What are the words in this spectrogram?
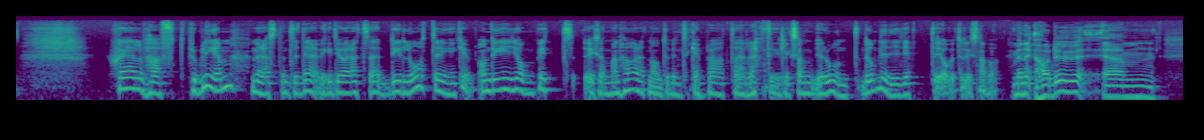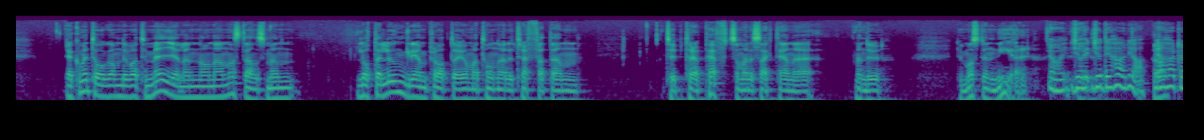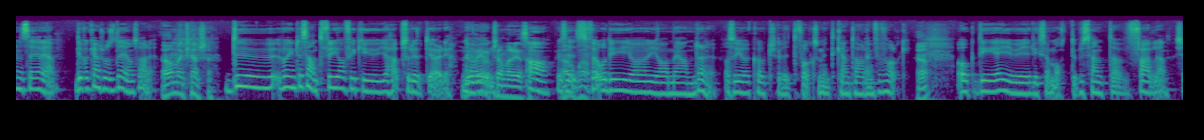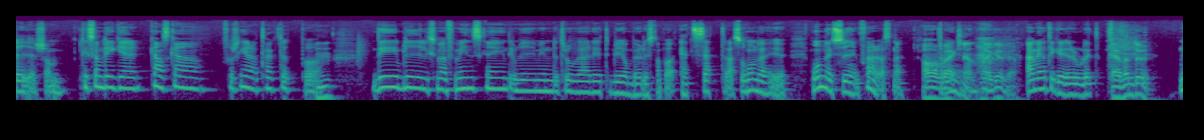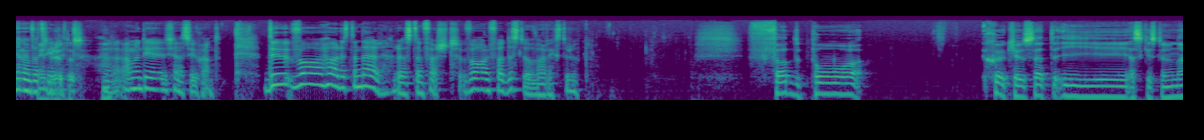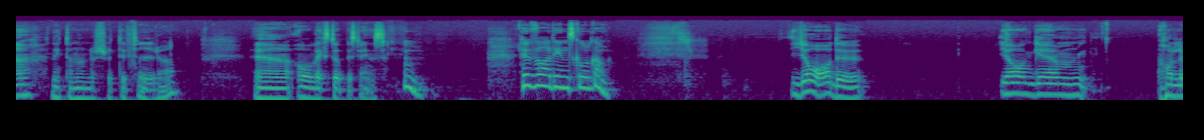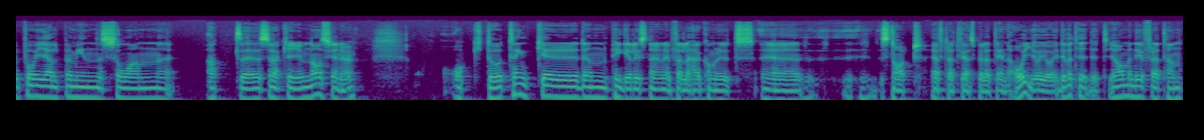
själv haft problem med rösten tidigare. Vilket gör att så här, det låter inget kul. Om det är jobbigt, liksom, man hör att någon typ inte kan prata eller att det liksom gör ont. Då blir det jättejobbigt att lyssna på. Men har du... um, jag kommer inte ihåg om det var till mig eller någon annanstans, men Lotta Lundgren pratade ju om att hon hade träffat en typ terapeut som hade sagt till henne, men du, du måste ner. Ja, ja, ja det hörde jag. Jag har hört henne säga det. Det var kanske hos dig hon sa det. Ja, men kanske. Du, vad intressant, för jag fick ju jag absolut göra det. Du har jag var gjort samma resa? Ja, precis. Ja, wow. för, och det gör jag med andra nu. Alltså jag coachar lite folk som inte kan tala inför folk. Ja. Och det är ju i liksom 80% av fallen tjejer som liksom ligger ganska forcerat högt upp. Och Mm. Det blir liksom en förminskning, det blir mindre trovärdigt, det blir jobbigare att lyssna på, etc. Så hon har ju, hon har ju svinskön röst nu. ja, verkligen. Herregud, ja. Ja, men jag tycker det är roligt. Även du, Nej men vad min trevligt. Brutus. Ja men det känns ju skönt. Du, var hördes den där rösten först? Var föddes du och var växte du upp? Född på sjukhuset i Eskilstuna 1974 eh, och växte upp i Strängnäs. Mm. Hur var din skolgång? Ja, du. Jag ehm, håller på att hjälpa min son att eh, söka gymnasiet nu. Och då tänker den pigga lyssnaren ifall det här kommer ut eh, snart efter att vi har spelat in. Oj, oj, oj, det var tidigt. Ja, men det är för att han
